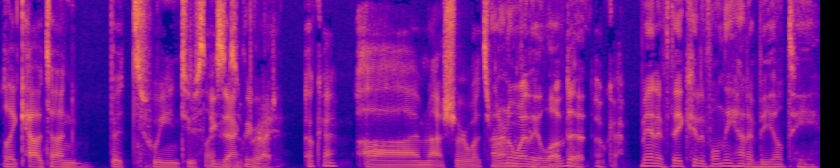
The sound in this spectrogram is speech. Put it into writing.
like cow tongue between two slices Exactly of bread. right. Okay. Uh, I'm not sure what's wrong. I don't know why they loved it. Okay. Man, if they could have only had a BLT.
